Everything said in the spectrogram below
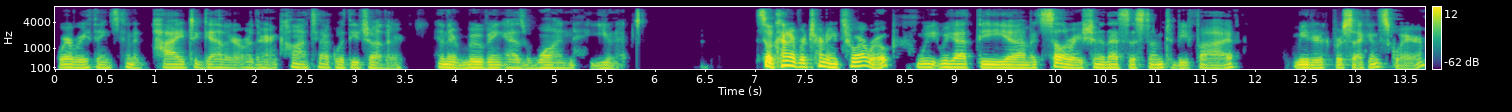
where everything's kind of tied together or they're in contact with each other and they're moving as one unit. So kind of returning to our rope, we, we got the um, acceleration of that system to be 5 meters per second square.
